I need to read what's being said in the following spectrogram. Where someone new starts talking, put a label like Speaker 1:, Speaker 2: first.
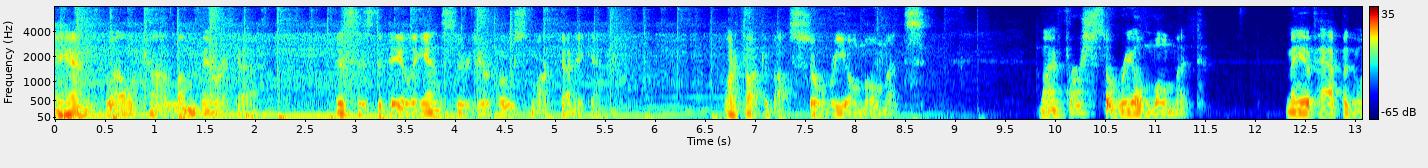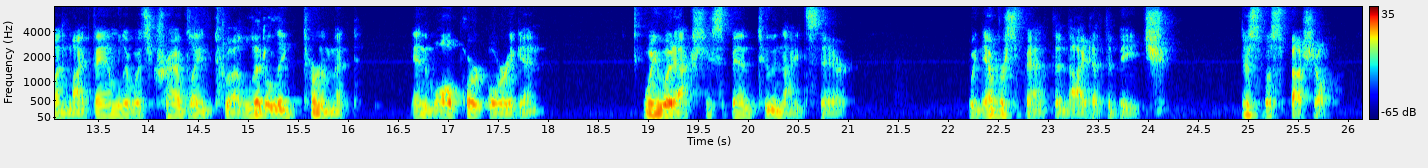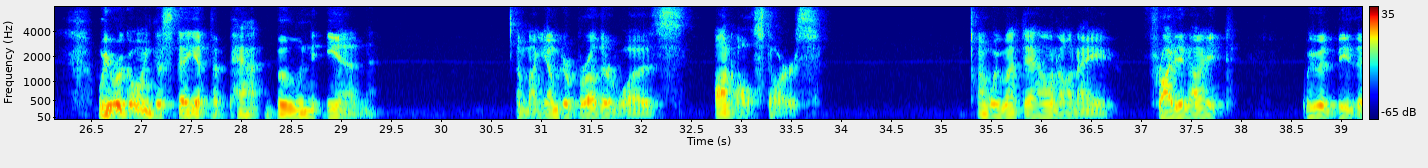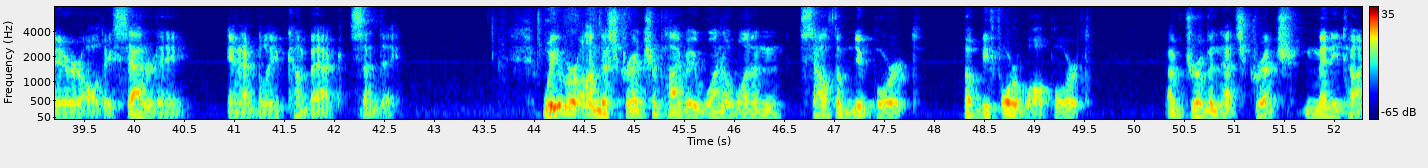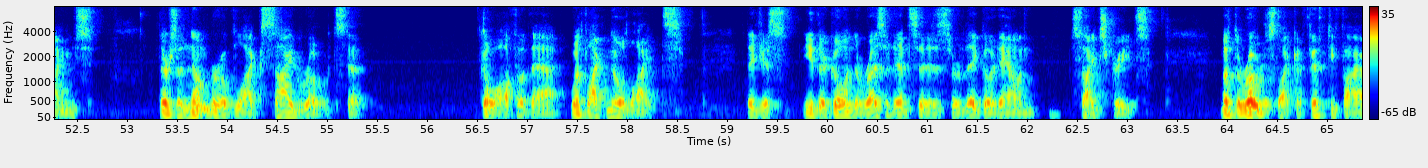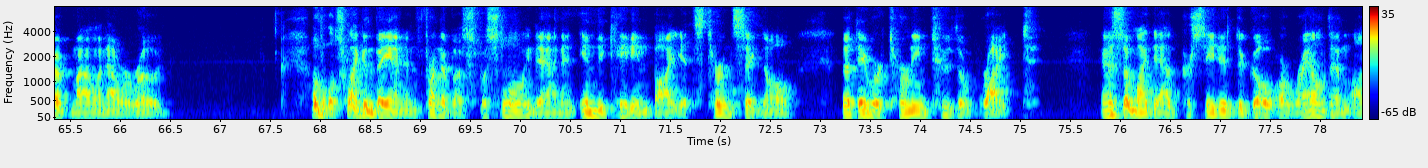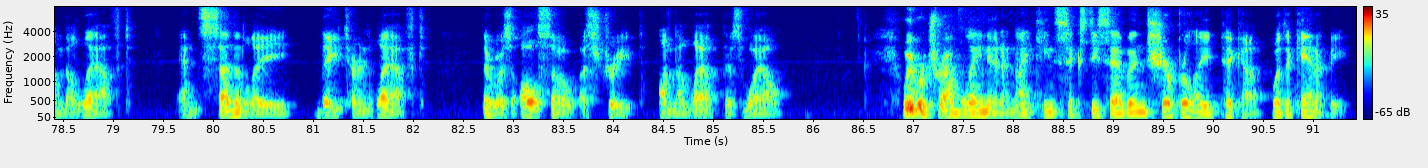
Speaker 1: And welcome, America. This is the Daily Answer, your host, Mark Dunagan. I want to talk about surreal moments. My first surreal moment may have happened when my family was traveling to a Little League tournament in Waldport, Oregon. We would actually spend two nights there. We never spent the night at the beach. This was special. We were going to stay at the Pat Boone Inn and my younger brother was on All Stars. And we went down on a Friday night. We would be there all day Saturday, and I believe come back Sunday. We were on the stretch of Highway 101 south of Newport, but before Waldport. I've driven that stretch many times. There's a number of like side roads that go off of that with like no lights. They just either go into residences or they go down side streets. But the road is like a 55 mile an hour road. A Volkswagen van in front of us was slowing down and indicating by its turn signal that they were turning to the right. And so my dad proceeded to go around them on the left, and suddenly they turned left. There was also a street on the left as well. We were traveling in a 1967 Chevrolet pickup with a canopy.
